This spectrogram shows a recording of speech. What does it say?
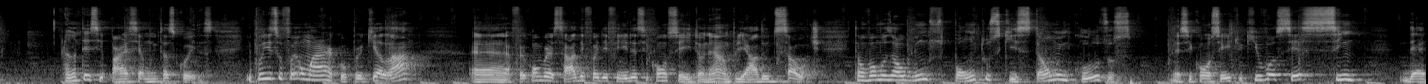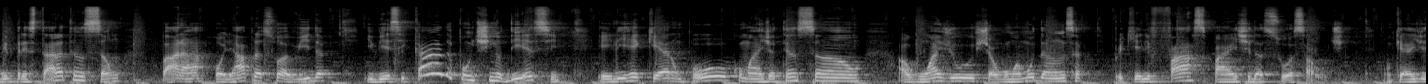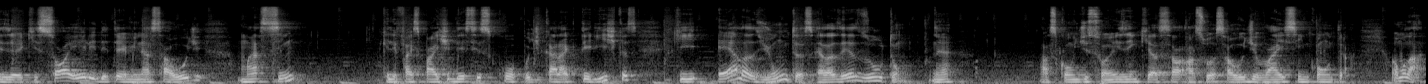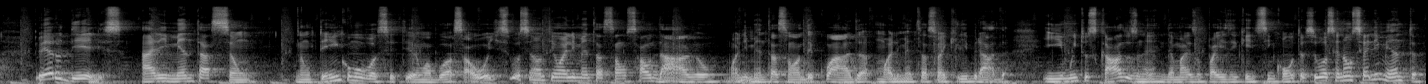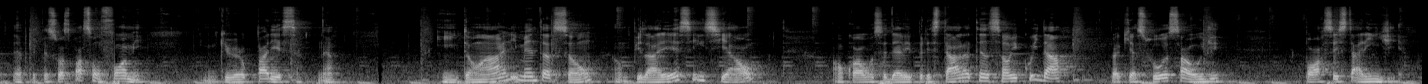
antecipar-se a muitas coisas. E por isso foi um marco, porque lá é, foi conversado e foi definido esse conceito né, ampliado de saúde. Então vamos a alguns pontos que estão inclusos nesse conceito que você sim deve prestar atenção para olhar para a sua vida e ver se cada pontinho desse ele requer um pouco mais de atenção, algum ajuste, alguma mudança, porque ele faz parte da sua saúde. Não quer dizer que só ele determina a saúde, mas sim que ele faz parte desse escopo de características que elas juntas, elas resultam, né? As condições em que a, a sua saúde vai se encontrar. Vamos lá. Primeiro deles, alimentação. Não tem como você ter uma boa saúde se você não tem uma alimentação saudável, uma alimentação adequada, uma alimentação equilibrada. E em muitos casos, né, ainda mais no país em que a gente se encontra, se você não se alimenta, né, porque pessoas passam fome, o que pareça, né? Então a alimentação é um pilar essencial ao qual você deve prestar atenção e cuidar para que a sua saúde possa estar em dia.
